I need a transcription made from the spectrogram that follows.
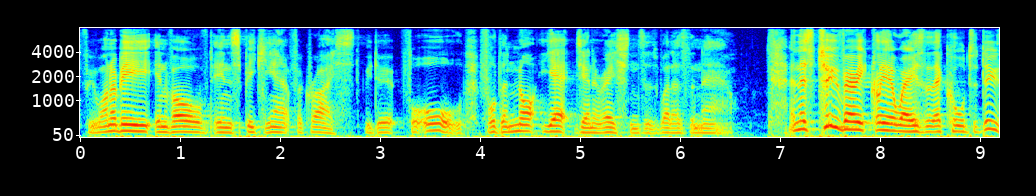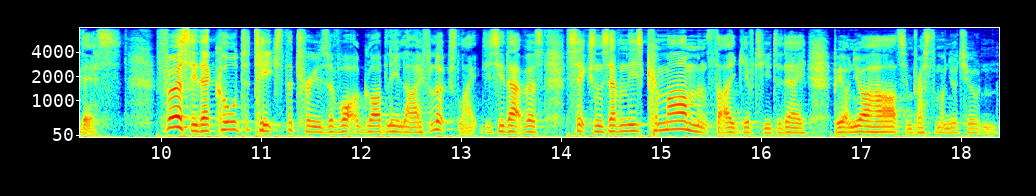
If we want to be involved in speaking out for Christ, we do it for all, for the not yet generations as well as the now. And there's two very clear ways that they're called to do this. Firstly, they're called to teach the truths of what a godly life looks like. Do you see that verse 6 and 7? These commandments that I give to you today be on your hearts, impress them on your children.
